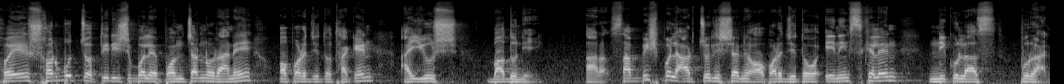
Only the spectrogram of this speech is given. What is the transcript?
হয়ে সর্বোচ্চ তিরিশ বলে পঞ্চান্ন রানে অপরাজিত থাকেন আয়ুষ বাদুনি। আর ছাব্বিশ বলে আটচল্লিশ রানে অপরাজিত ইনিংস খেলেন নিকোলাস পুরান।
